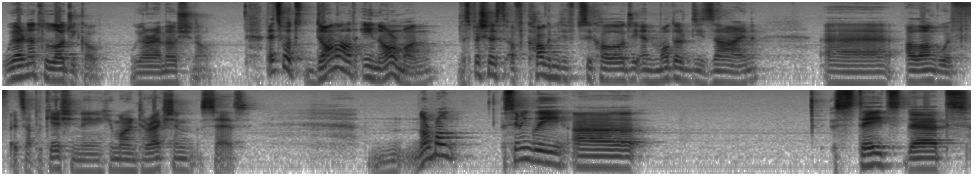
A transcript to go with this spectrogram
We are not logical, we are emotional. That's what Donald E. Norman, the specialist of cognitive psychology and modern design, uh, along with its application in human interaction, says. Norman seemingly uh, states that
